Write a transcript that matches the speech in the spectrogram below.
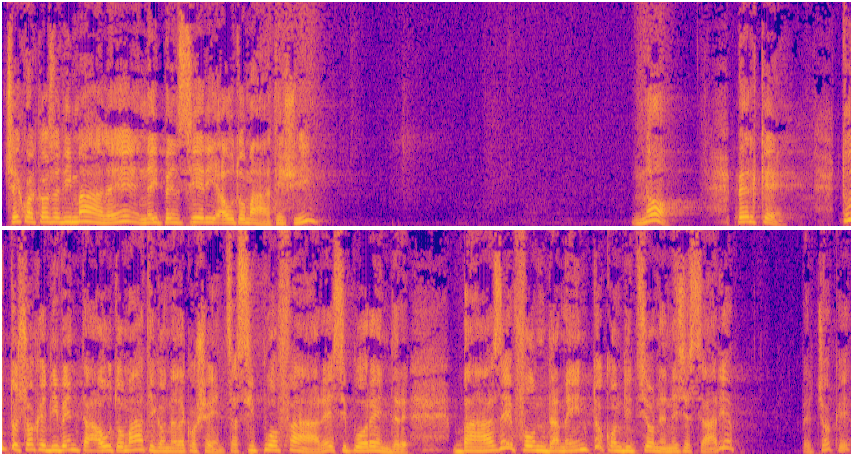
c'è qualcosa di male nei pensieri automatici? No, perché? Tutto ciò che diventa automatico nella coscienza si può fare, si può rendere base, fondamento, condizione necessaria per ciò che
